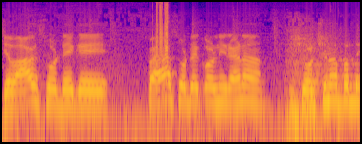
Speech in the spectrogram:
ਜਵਾਕ ਤੁਹਾਡੇ ਗਏ, ਪੈਸਾ ਤੁਹਾਡੇ ਕੋਲ ਨਹੀਂ ਰਹਿਣਾ। ਸ਼ੁਣਸ਼ਣਾ ਪੱਲੇ।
